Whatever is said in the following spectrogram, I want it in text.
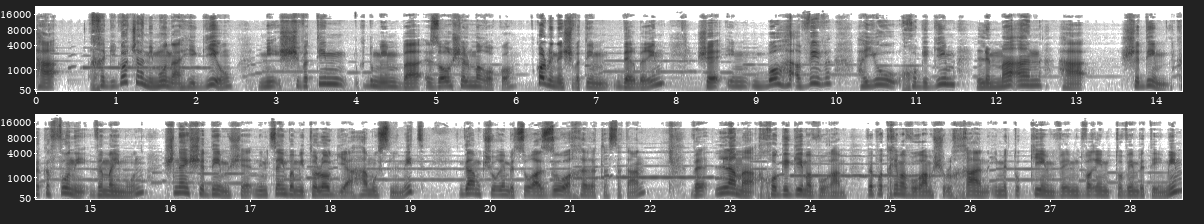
החגיגות של המימונה הגיעו משבטים קדומים באזור של מרוקו, כל מיני שבטים דרברים, שעם בוא האביב היו חוגגים למען השדים קקפוני ומימון, שני שדים שנמצאים במיתולוגיה המוסלמית, גם קשורים בצורה זו או אחרת לשטן. ולמה חוגגים עבורם ופותחים עבורם שולחן עם מתוקים ועם דברים טובים וטעימים?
